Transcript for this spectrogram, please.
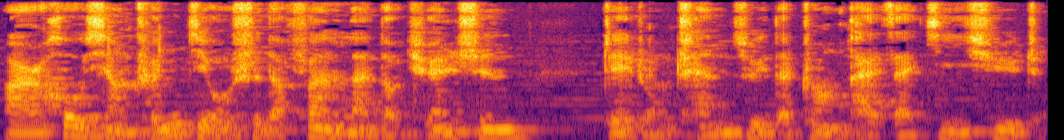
而后像醇酒似的泛滥到全身。这种沉醉的状态在继续着。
